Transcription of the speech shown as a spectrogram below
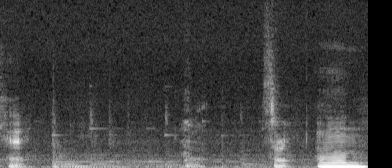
Okay. Sorry. Um.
